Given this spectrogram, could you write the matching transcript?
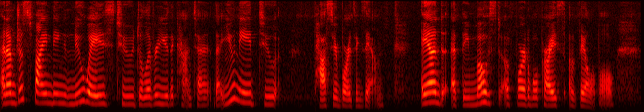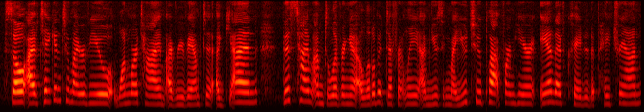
and I'm just finding new ways to deliver you the content that you need to pass your boards exam and at the most affordable price available. So I've taken to my review one more time, I've revamped it again. This time I'm delivering it a little bit differently. I'm using my YouTube platform here and I've created a Patreon.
